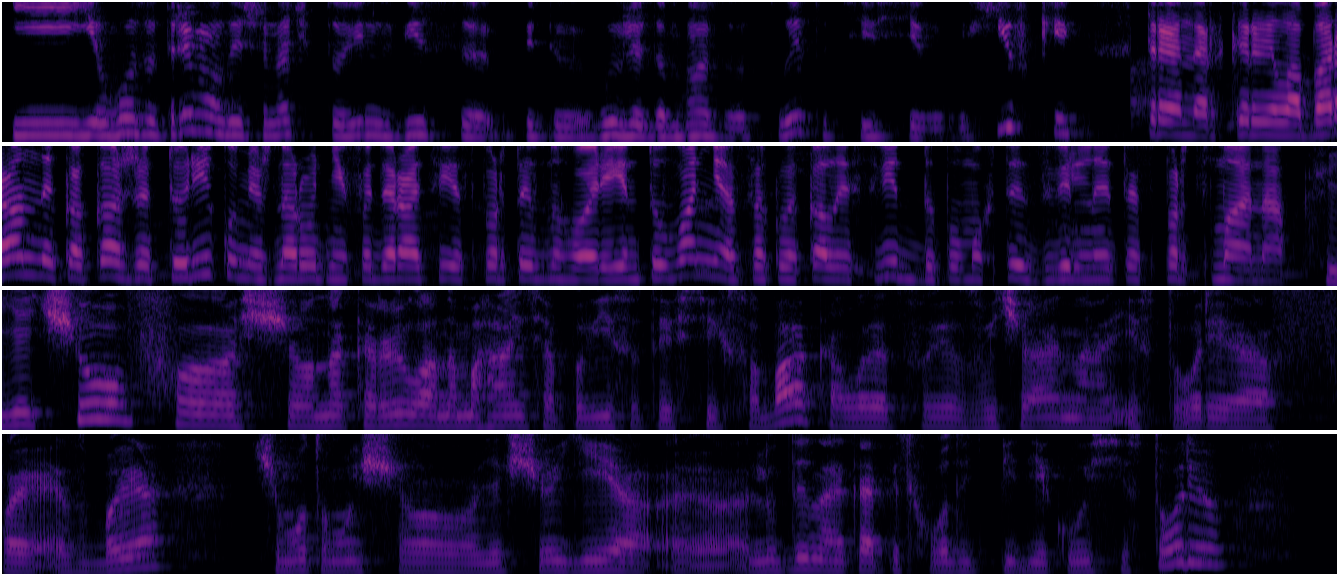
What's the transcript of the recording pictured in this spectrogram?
І його затримали, що, начебто, він віз під виглядом газових плит ці всі вибухівки. Тренер Кирила Баранника каже, торік у міжнародній федерації спортивного орієнтування закликали світ допомогти звільнити спортсмена. Я чув, е, що на Кирила намагаються повісити всіх собак, але це звичайна історія ФСБ. Чому? Тому що якщо є е, людина, яка підходить під якусь історію,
